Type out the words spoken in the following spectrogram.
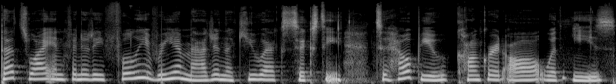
That's why Infiniti fully reimagined the QX60 to help you conquer it all with ease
